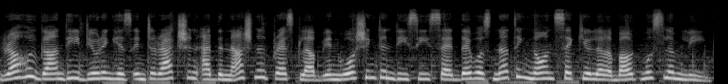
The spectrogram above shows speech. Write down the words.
Rahul Gandhi during his interaction at the National Press Club in Washington DC said there was nothing non-secular about Muslim League.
